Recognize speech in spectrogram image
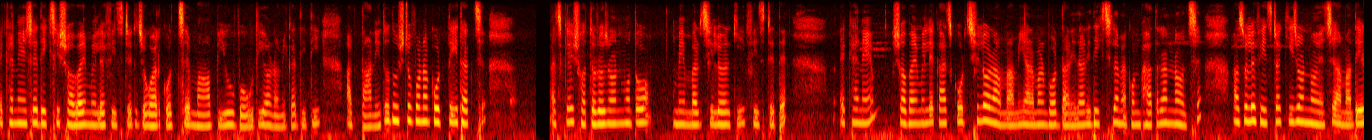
এখানে এসে দেখছি সবাই মিলে ফিস্টের জোগাড় করছে। মা, পিউ, বৌদি, অনামিকা দিদি আর তানি তো দুষ্টুপনা করতেই থাকছে। আজকে সতেরো জন মতো মেম্বার ছিল আর কি ফিস্টেতে এখানে সবাই মিলে কাজ করছিল আর আমি আর আমার বর দাঁড়িয়ে দাঁড়িয়ে দেখছিলাম, এখন ভাত রান্না হচ্ছে। আসলে ফিজটা কী জন্য হয়েছে? আমাদের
